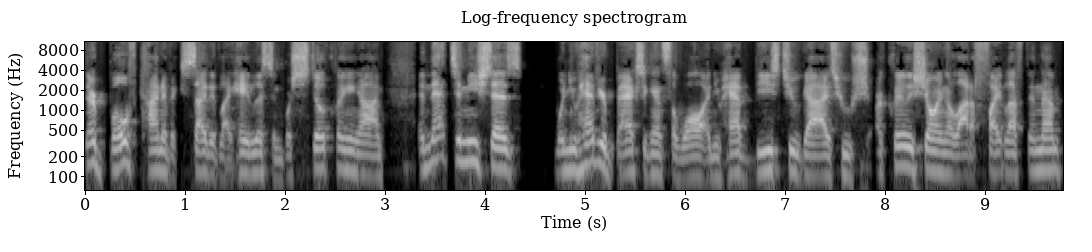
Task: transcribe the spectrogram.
they're both kind of excited, like, "Hey, listen, we're still clinging on," and that to me says. When you have your backs against the wall and you have these two guys who sh- are clearly showing a lot of fight left in them,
